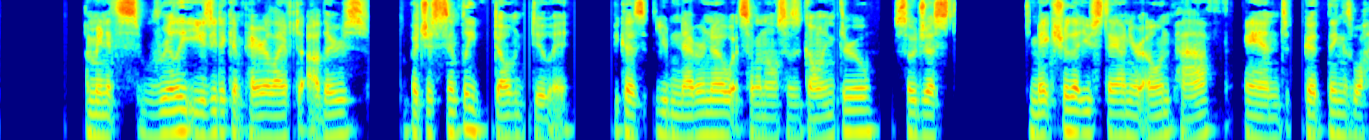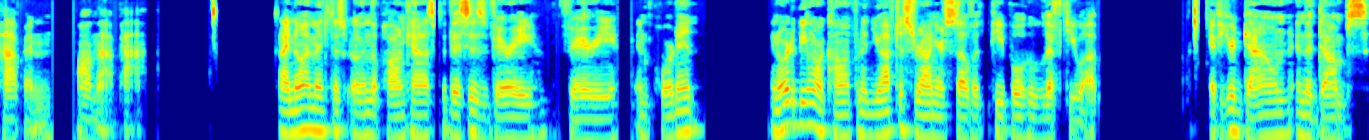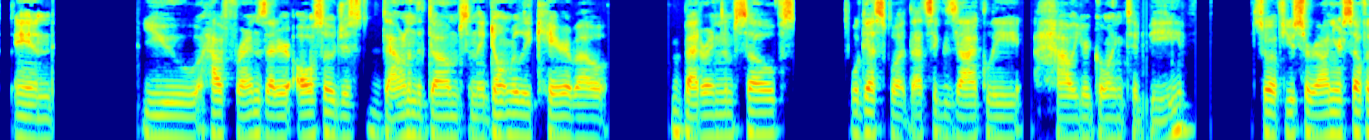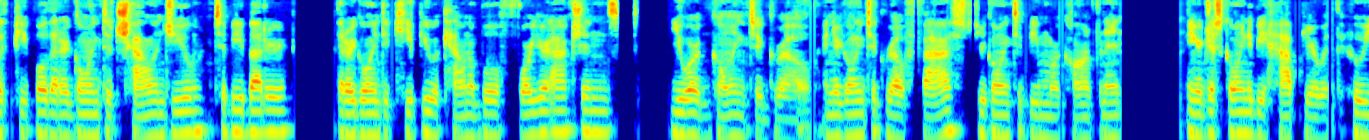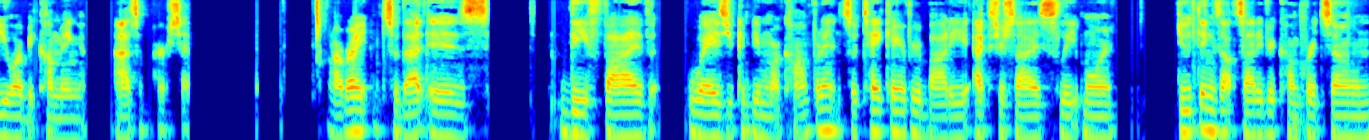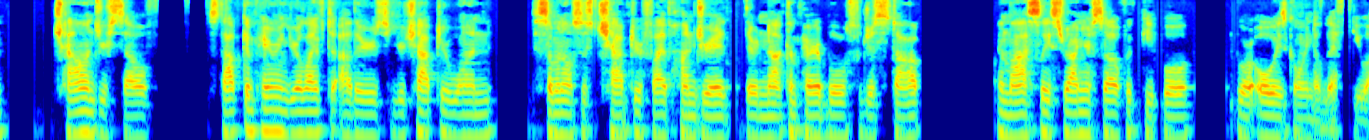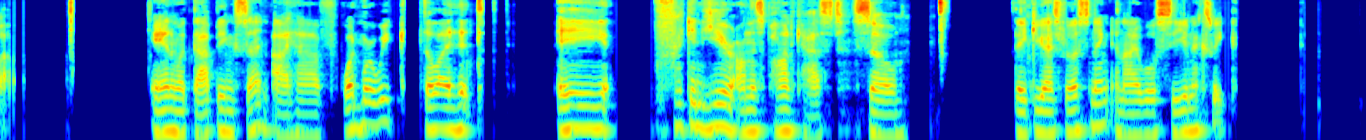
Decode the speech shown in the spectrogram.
I mean, it's really easy to compare your life to others, but just simply don't do it because you never know what someone else is going through. So just make sure that you stay on your own path and good things will happen on that path. I know I mentioned this earlier in the podcast, but this is very, very important. In order to be more confident, you have to surround yourself with people who lift you up. If you're down in the dumps and you have friends that are also just down in the dumps and they don't really care about bettering themselves, well, guess what? That's exactly how you're going to be. So if you surround yourself with people that are going to challenge you to be better, that are going to keep you accountable for your actions, you are going to grow and you're going to grow fast. You're going to be more confident and you're just going to be happier with who you are becoming as a person. All right, so that is the five ways you can be more confident. So take care of your body, exercise, sleep more, do things outside of your comfort zone, challenge yourself, stop comparing your life to others, your chapter one someone else's chapter 500. They're not comparable, so just stop. And lastly, surround yourself with people who are always going to lift you up. And with that being said, I have one more week till I hit a freaking year on this podcast. So thank you guys for listening, and I will see you next week.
